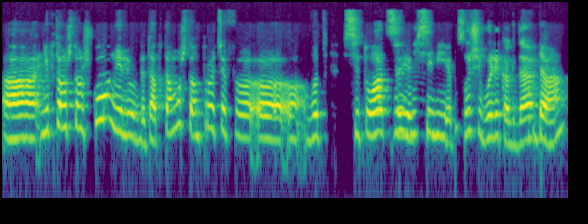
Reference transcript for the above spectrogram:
А, не потому, что он школу не любит, а потому, что он против э, э, вот ситуации mm-hmm. в семье. Случаи были, когда да.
